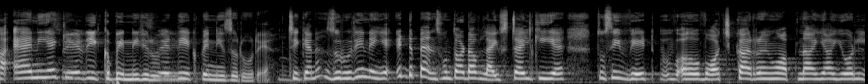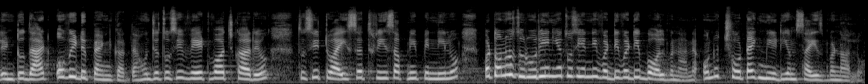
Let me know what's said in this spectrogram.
ਹਾਂ ਐ ਨਹੀਂ ਹੈ ਕਿ ਸਵੇਰ ਦੀ ਇੱਕ ਪਿੰਨੀ ਜ਼ਰੂਰੀ ਸਵੇਰ ਦੀ ਇੱਕ ਪਿੰਨੀ ਜ਼ਰੂਰ ਹੈ। ਠੀਕ ਹੈ ਨਾ? ਜ਼ਰੂਰੀ ਨਹੀਂ ਹੈ। ਇਟ ਡਿਪੈਂਡਸ ਹੁਣ ਤੁਹਾਡਾ ਲਾਈਫ ਸਟਾਈਲ ਕੀ ਹੈ। ਤੁਸੀਂ weight ਵਾਚ ਕਰ ਰਹੇ ਹੋ ਆਪਣਾ ਜਾਂ ਯੂ ਆਰ ਇਨਟੂ ਥੈਟ ਉਹ ਵੀ ਡਿਪੈਂਡ ਕਰਦਾ। ਹੁਣ ਜੇ ਤੁਸੀਂ weight ਵਾਚ ਕਰ ਰਹੇ ਹੋ ਤੁਸੀਂ ਟਵਾਈਸ ਆ ਥਰੀਸ ਆਪਣੀ ਪਿੰਨੀ ਲਓ ਬਟ ਉਹਨੂੰ ਜ਼ਰੂਰੀ ਨਹੀਂ ਹੈ ਤੁਸੀਂ ਇੰਨੀ ਵੱਡੀ ਵੱਡੀ ਬਾਲ ਬਣਾਣਾ ਉਹਨੂੰ ਛੋਟਾ ਇੱਕ ਮੀਡੀਅਮ ਸਾਈਜ਼ ਬਣਾ ਲਓ।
